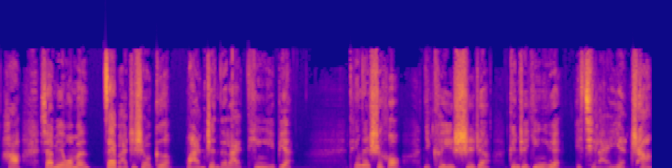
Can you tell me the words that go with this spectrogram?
好，下面我们再把这首歌完整的来听一遍。听的时候，你可以试着跟着音乐一起来演唱。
